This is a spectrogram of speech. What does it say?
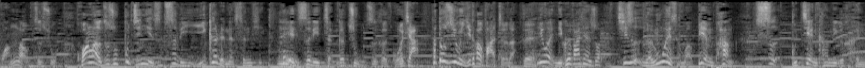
黄老之术？黄老之术不仅仅是治理一个人的身体，它也治理整个组织和国家，它都是用一套法则的。对，因为你会发现说，其实人为什么变胖是不健康的一个很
